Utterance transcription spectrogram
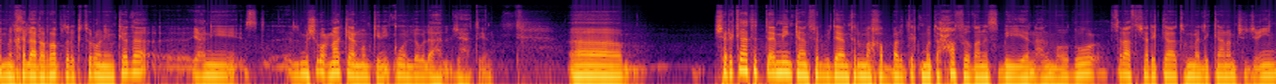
من خلال الربط الإلكتروني وكذا آه، يعني المشروع ما كان ممكن يكون لولا هالجهتين. آه، شركات التأمين كانت في البداية مثل ما خبرتك متحفظة نسبيا على الموضوع. ثلاث شركات هم اللي كانوا مشجعين.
